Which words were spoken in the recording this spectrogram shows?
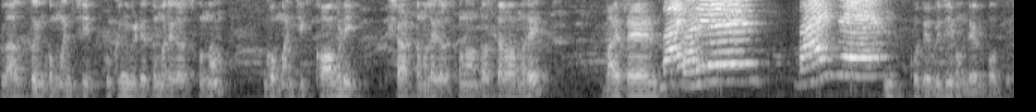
బ్లాగ్తో ఇంకో మంచి కుకింగ్ వీడియోతో మళ్ళీ కలుసుకుందాం. ఇంకో మంచి కామెడీ షార్ట్తో మళ్ళీ కలుసుకుందాం. అంత సెలవు మరి. బాయ్ ఫ్రెండ్స్ కొద్దిగా బిజీగా ఉంది వెళ్ళిపోతుంది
